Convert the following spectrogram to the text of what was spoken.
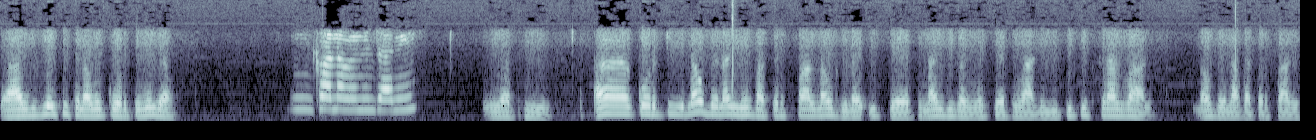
Ya ngikulekise la kwekorti kunjani? khona wena njani Iyaphila. Eh korti la uvela ngeVaterfall la uvela iDep la ngiza ngeDep ngale yipithi scral bani. La uvela Vaterfall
